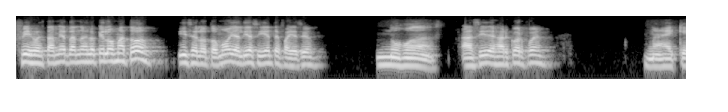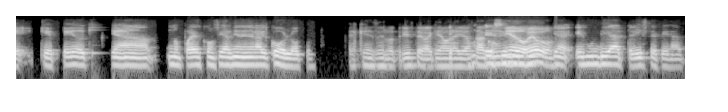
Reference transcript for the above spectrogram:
fijo, esta mierda no es lo que los mató, y se lo tomó y al día siguiente falleció. No jodas. Así de hardcore fue. Maje, qué, qué pedo que ya no puedes confiar ni en el alcohol, loco. Es que eso es lo triste, va que ahora yo hasta con miedo un bebo. día- es un día triste, fíjate.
